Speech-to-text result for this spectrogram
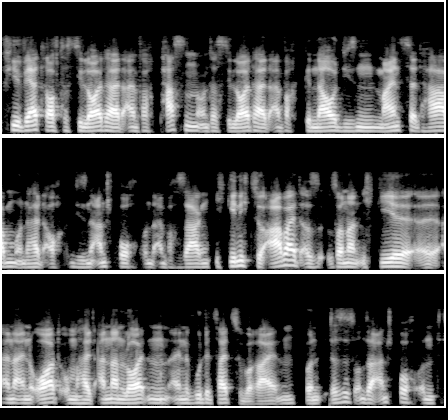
viel Wert darauf, dass die Leute halt einfach passen und dass die Leute halt einfach genau diesen Mindset haben und halt auch diesen Anspruch und einfach sagen, ich gehe nicht zur Arbeit, also, sondern ich gehe äh, an einen Ort, um halt anderen Leuten eine gute Zeit zu bereiten. Und das ist unser Anspruch und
